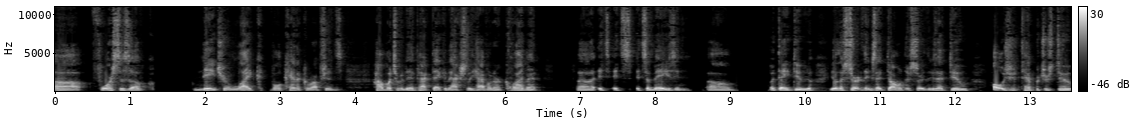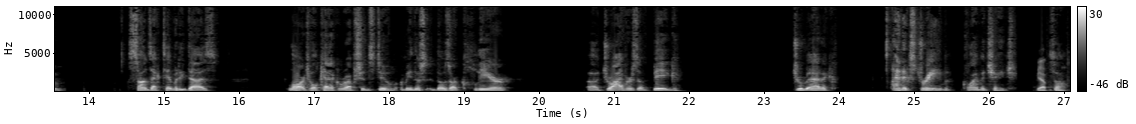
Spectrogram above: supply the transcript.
uh, forces of nature, like volcanic eruptions, how much of an impact they can actually have on our climate. Uh, it's it's it's amazing. Um, but they do. You know, there's certain things that don't. There's certain things that do. Ocean temperatures do. Sun's activity does. Large volcanic eruptions do. I mean, those those are clear uh, drivers of big, dramatic, and extreme climate change. Yep. So, all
